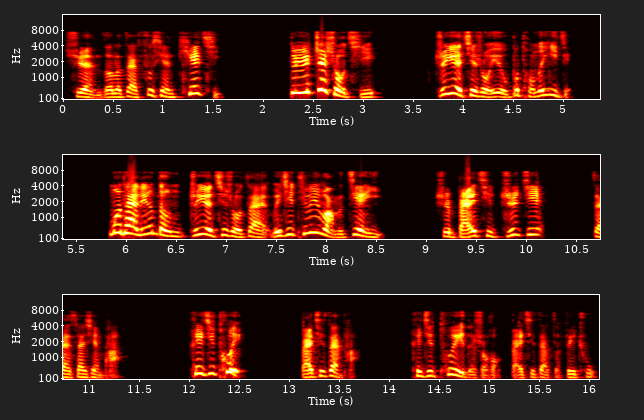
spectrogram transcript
选择了在四线贴棋。对于这手棋，职业棋手也有不同的意见。莫泰林等职业棋手在围棋 TV 网的建议是白棋直接在三线爬，黑棋退，白棋再爬。黑棋退的时候，白棋再次飞出，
